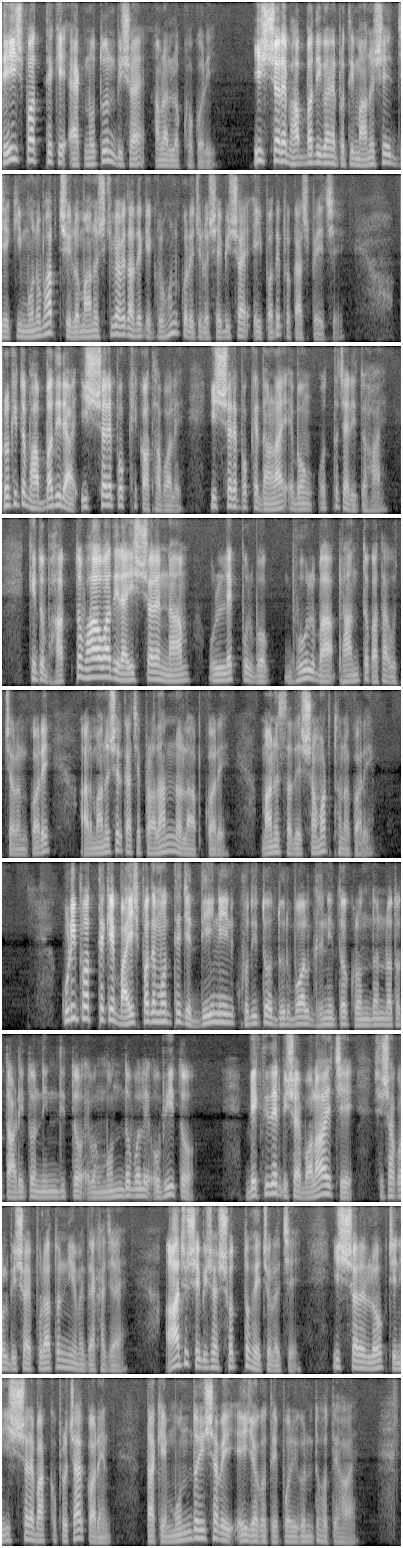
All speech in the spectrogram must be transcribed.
তেইশ পদ থেকে এক নতুন বিষয় আমরা লক্ষ্য করি। ঈশ্বরে ভাববাদীগণের প্রতি মানুষের যে কি মনোভাব ছিল, মানুষ কীভাবে তাদেরকে গ্রহণ করেছিল সে বিষয়ে এই পদে প্রকাশ পেয়েছে। প্রকৃত ভাববাদীরা ঈশ্বরের পক্ষে কথা বলে, ঈশ্বরের পক্ষে দাঁড়ায় এবং অত্যাচারিত হয়। কিন্তু ভক্ত ভাওবাদীরা ঈশ্বরের নাম উল্লেখপূর্বক ভুল বা ভ্রান্ত কথা উচ্চারণ করে আর মানুষের কাছে প্রাধান্য লাভ করে, মানুষ তাদের সমর্থনও করে। কুড়ি পদ থেকে বাইশ পদের মধ্যে যে দিনহীন ক্ষুদিত দুর্বল, ঘৃণিত, ক্রন্দনরত, তাড়িত, নিন্দিত এবং মন্দ বলে অভিহিত ব্যক্তিদের বিষয়ে বলা হয়েছে, সে সকল বিষয় পুরাতন নিয়মে দেখা যায়। আজও সে বিষয় সত্য হয়ে চলেছে। ঈশ্বরের লোক যিনি ঈশ্বরের বাক্য প্রচার করেন, তাকে মন্দ হিসাবেই এই জগতে পরিগণিত হতে হয়।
